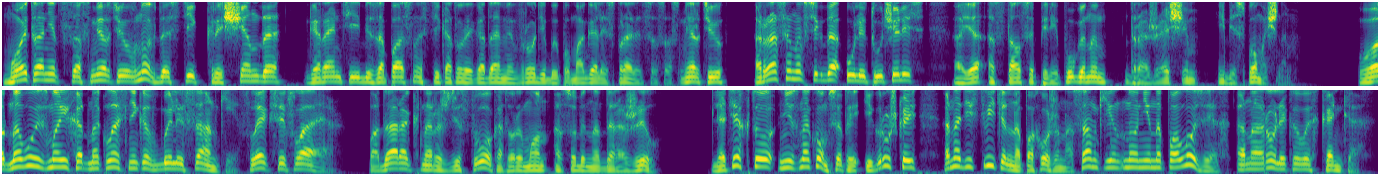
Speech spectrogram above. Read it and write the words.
Мой танец со смертью вновь достиг крещенда, гарантии безопасности, которые годами вроде бы помогали справиться со смертью, раз и навсегда улетучились, а я остался перепуганным, дрожащим и беспомощным. У одного из моих одноклассников были санки, Flexi Flyer, подарок на Рождество, которым он особенно дорожил. Для тех, кто не знаком с этой игрушкой, она действительно похожа на санки, но не на полозьях, а на роликовых коньках.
